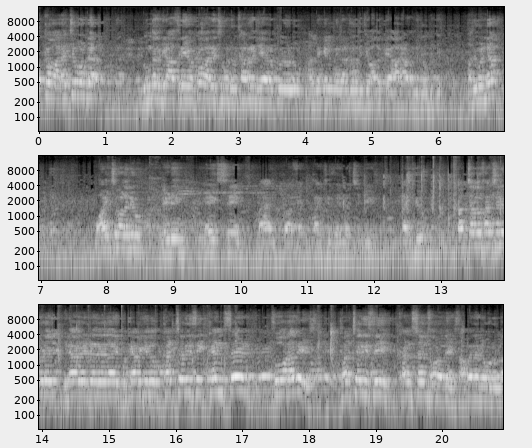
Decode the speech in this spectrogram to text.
ഒക്കെ വരച്ചുകൊണ്ട് ഗുന്ദർ ഗ്രാസിനെയും ഒക്കെ വരച്ചുകൊണ്ട് ഉദ്ഘാടനം ചെയ്യാനൊക്കെയുള്ളൂ. അല്ലെങ്കിൽ നിങ്ങൾ ചോദിക്കും അതൊക്കെ ആരാണെന്ന് ചോദിക്കും. അതുകൊണ്ട് വായിച്ചു വളരൂ. Reading makes a man perfect thank you very much indeed thank you cultural function ഇവിടെ ഇനാഗ്രേറ്റ് ചെയ്തതായി പ്രഖ്യാപിക്കുന്നു. Culture is a concern for others culture is a concern for others അപരനോടുള്ള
